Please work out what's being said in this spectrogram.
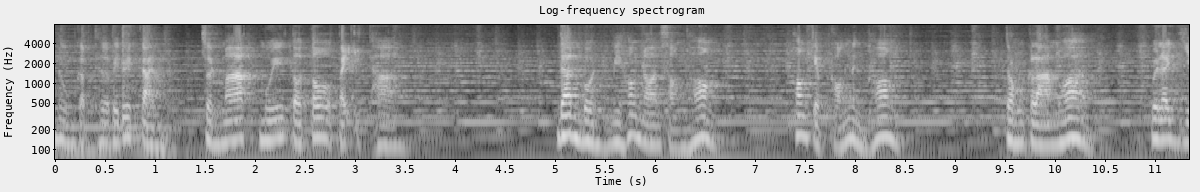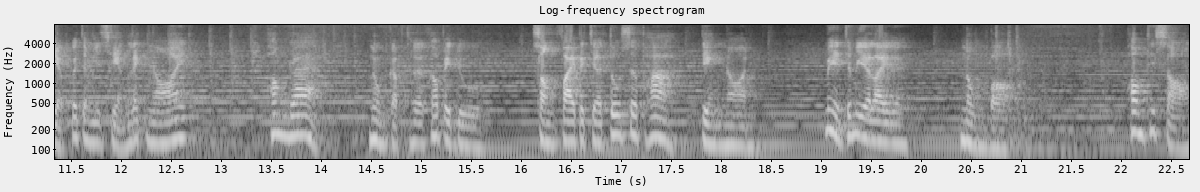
หนุ่มกับเธอไปด้วยกัน ส่วนมาร์คมุ้ยโตโต้ไปอีกทาง ด้านบนมีห้องนอนสองห้อง ห้องเก็บของหนึ่งห้อง ตรงกลางว่างเวลาเหยียบก็จะมีเสียงเล็กน้อย ห้องแรกหนุ่มกับเธอเข้าไปดูส่องไฟไปเจอตู้เสื้อผ้า เตียงนอน ไม่เห็นจะมีอะไรเลยหนุ่มบอก ห้องที่สอง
